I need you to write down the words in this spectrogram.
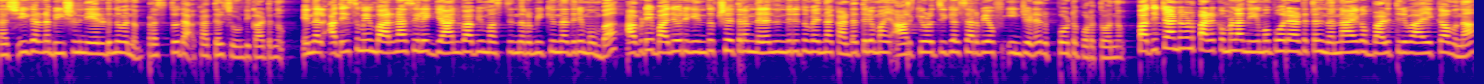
നശീകരണ ഭീഷണി നേരിടുന്നുവെന്നും പ്രസ്തുത കത്തിൽ ചൂണ്ടിക്കാട്ടുന്നു. എന്നാൽ അതേസമയം വാരണാസിയിലെ ഗ്യാൻവാബി മസ്ജിദ് നിർമ്മിക്കുന്നതിന് മുമ്പ് അവിടെ വലിയൊരു ഹിന്ദു ക്ഷേത്രം നിലനിന്നിരുന്നുവെന്ന കണ്ടെത്തലുമായി ആർക്കിയോളജിക്കൽ സർവേ ഓഫ് ഇന്ത്യയുടെ റിപ്പോർട്ട് പുറത്തുവന്നു. പതിറ്റാണ്ടുകൾ പഴക്കമുള്ള നിയമ പോരാട്ടത്തിൽ നിർണായക വഴിത്തിരിവായേക്കാവുന്ന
